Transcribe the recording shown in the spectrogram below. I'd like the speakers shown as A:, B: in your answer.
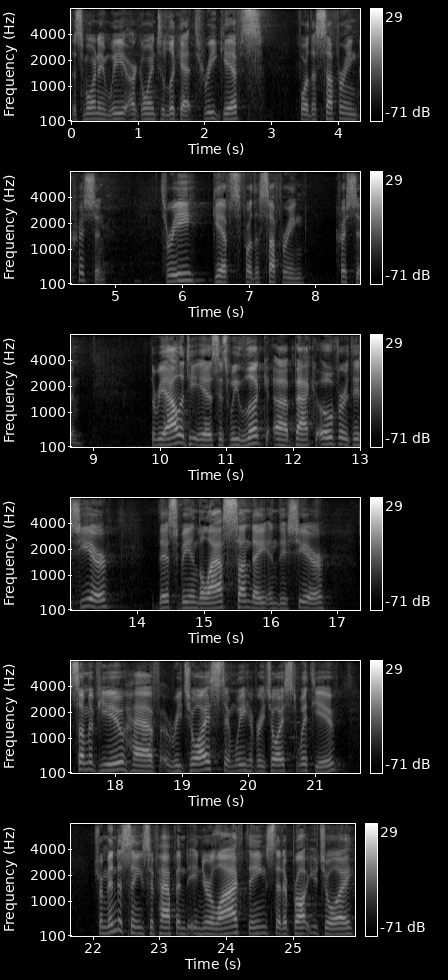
A: This morning, we are going to look at three gifts for the suffering Christian. Three gifts for the suffering Christian. The reality is, as we look uh, back over this year, this being the last Sunday in this year, some of you have rejoiced, and we have rejoiced with you. Tremendous things have happened in your life, things that have brought you joy,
